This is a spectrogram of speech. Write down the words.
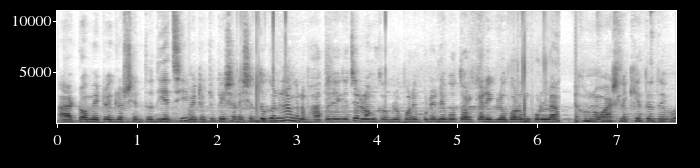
আর টমেটো এগুলো সেদ্ধ দিয়েছি। টমেটো একটু প্রেশারে সেদ্ধ করে নিলাম, কেন ভাত হয়ে গেছে, লঙ্কাগুলো পরে পুড়ে নেব, তরকারিগুলো গরম করলাম। এখন ও আসলে খেতে দেবো।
